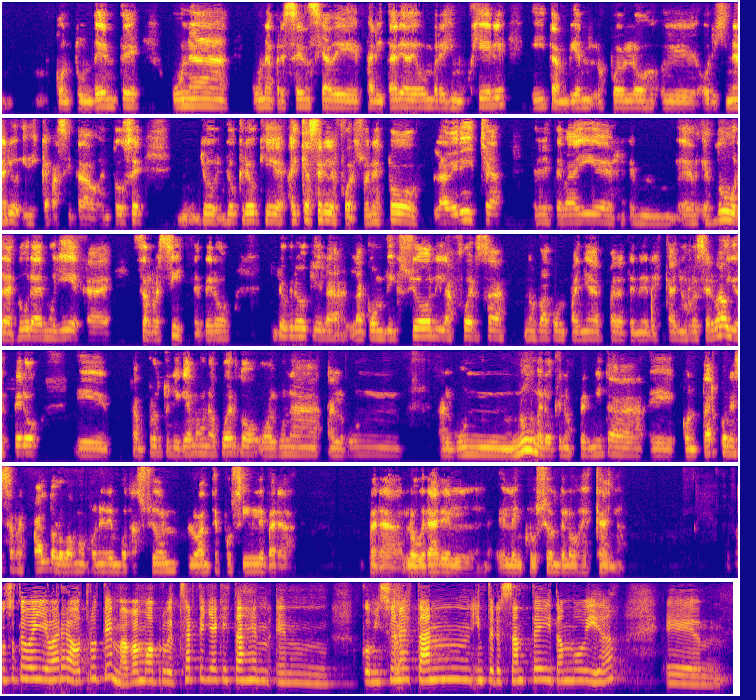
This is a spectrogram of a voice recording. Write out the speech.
contundente, una, una presencia de paritaria de hombres y mujeres y también los pueblos eh, originarios y discapacitados. Entonces, yo, yo creo que hay que hacer el esfuerzo. En esto, la derecha en este país es, dura, es dura de molleja, se resiste, pero yo creo que la, la, convicción y la fuerza nos va a acompañar para tener escaños reservados. Yo espero eh, tan pronto lleguemos a un acuerdo o alguna, algún, algún número que nos permita eh, contar con ese respaldo, lo vamos a poner en votación lo antes posible para, para lograr el, la inclusión de los escaños. Alfonso, te voy a llevar a otro tema. Vamos a aprovecharte ya que estás en, en comisiones tan interesantes y tan movidas. Eh,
